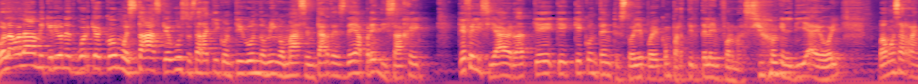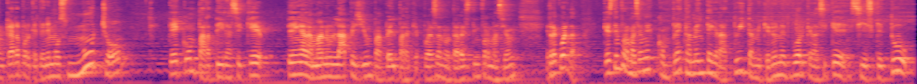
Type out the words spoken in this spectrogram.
Hola, hola, mi querido networker, ¿cómo estás? Qué gusto estar aquí contigo un domingo más en Tardes de Aprendizaje. Qué felicidad, ¿verdad? Qué, qué, qué contento estoy de poder compartirte la información el día de hoy. Vamos a arrancar porque tenemos mucho que compartir, así que ten a la mano un lápiz y un papel para que puedas anotar esta información. Y recuerda que esta información es completamente gratuita, mi querido networker, así que si es que tú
